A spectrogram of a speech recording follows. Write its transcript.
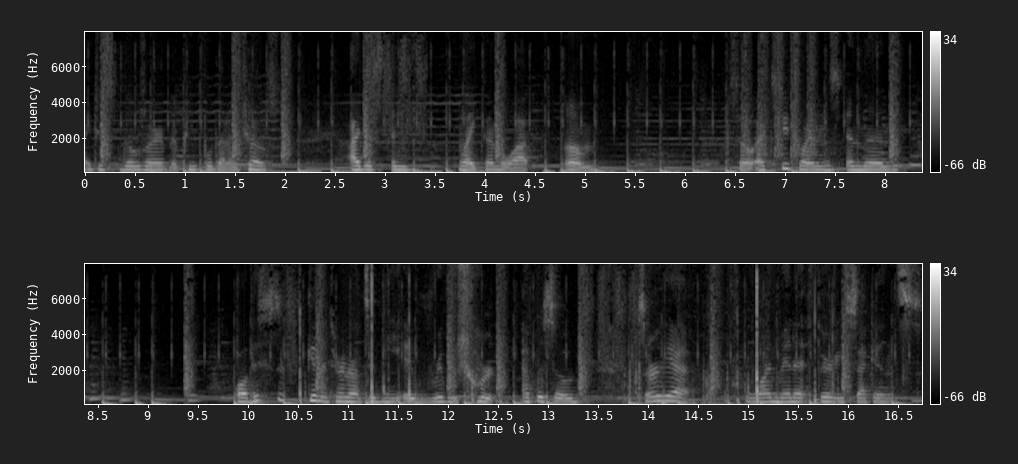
I just those are the people that I chose. I just like them a lot. Um, so XT Twins, and then well, this is gonna turn out to be a really short episode. Sorry at one minute thirty seconds,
